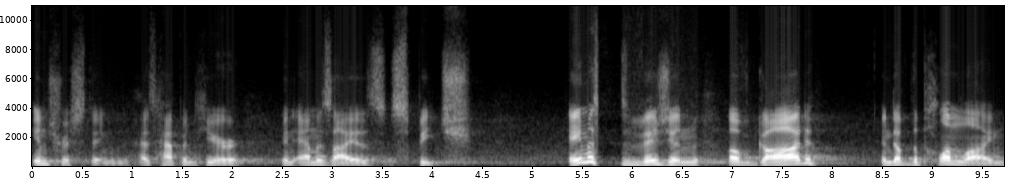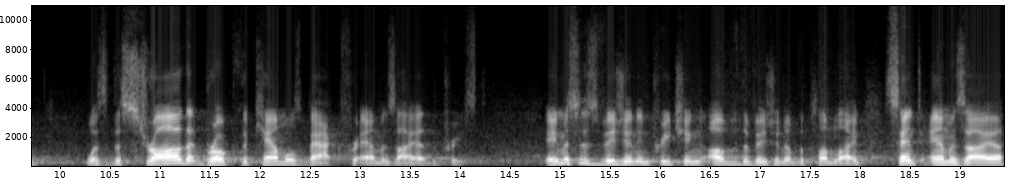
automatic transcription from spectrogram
interesting has happened here in Amaziah's speech. Amos' vision of God and of the plumb line was the straw that broke the camel's back for Amaziah the priest. Amos's vision in preaching of the vision of the plumb line sent Amaziah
